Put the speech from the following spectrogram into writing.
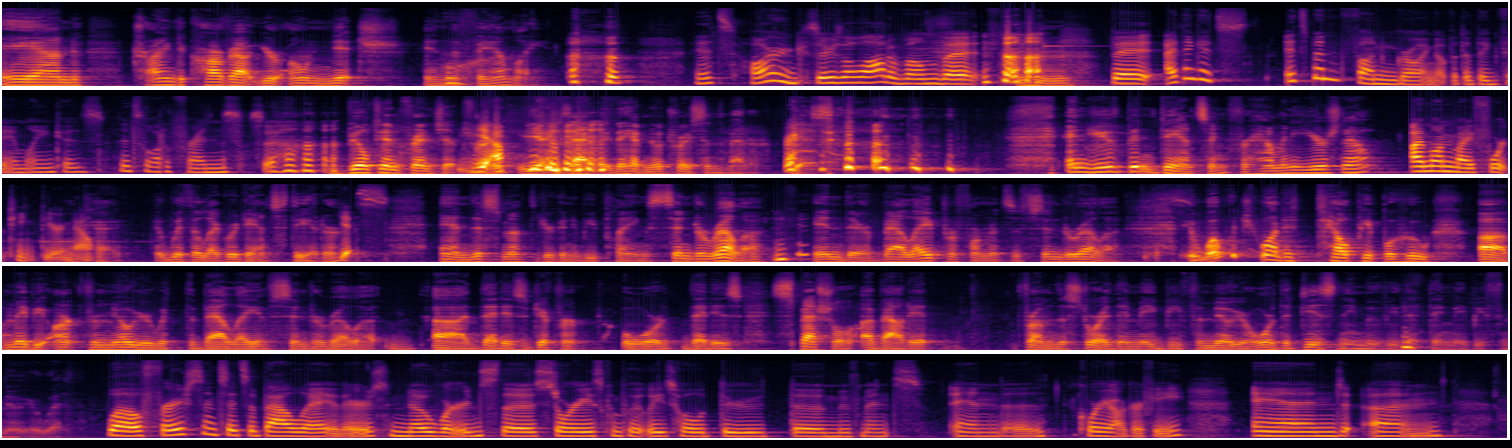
and trying to carve out your own niche in the family? it's hard because there's a lot of them, but Mm-hmm. but I think it's it's been fun growing up with a big family because it's a lot of friends. So Built-in friendships, right? Yeah. yeah, exactly. They have no choice in the matter. Yes. and you've been dancing for how many years now? I'm on my 14th year now. Okay. With Allegra Dance Theater. Yes. And this month you're going to be playing Cinderella Mm-hmm. in their ballet performance of Cinderella. What would you want to tell people who uh, maybe aren't familiar with the ballet of Cinderella uh, that is different or that is special about it from the story they may be familiar or the Disney movie that they may be familiar with? Well, first, since it's a ballet, there's no words. The story is completely told through the movements and the choreography. And um,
